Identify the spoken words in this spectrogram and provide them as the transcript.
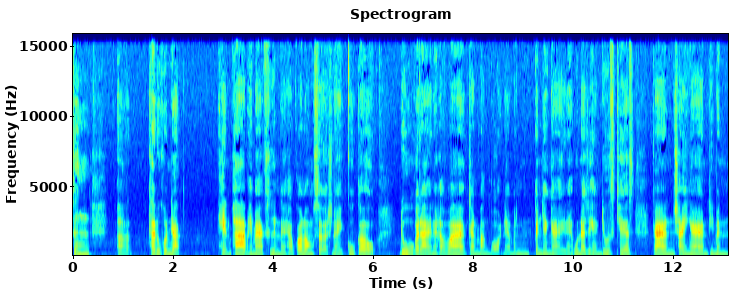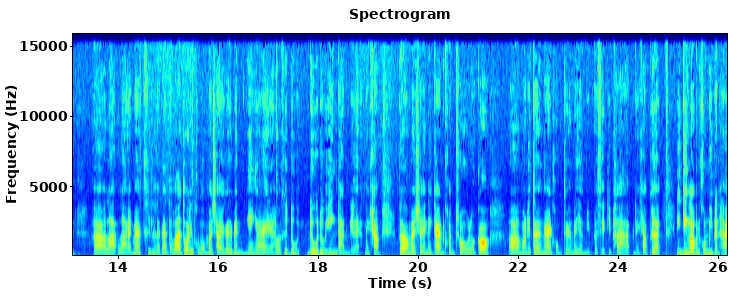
ซึ่งถ้าทุกคนอยาก เห็นภาพให้มากขึ้นนะครับ ก็ลองเสิร์ชใน Google ดูก็ได้นะครับว่าการบังบอร์ดเนี่ยมันเป็นยังไงนะครับคุณอาจจะเห็น use case การใช้งานที่มันหลากหลายมากขึ้นแล้วกัน แต่ว่าตัวที่ผมออกมาใช้ก็จะเป็นง่ายๆนะครับ ก็คือดูดู doing done นี่แหละนะครับ เพื่อเอามาใช้ในการ control แล้วก็มอนิเตอร์งานของตัวเองได้อย่างมีประสิทธิภาพนะครับ เพื่อจริงๆ เราเป็นคนมีปัญหา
